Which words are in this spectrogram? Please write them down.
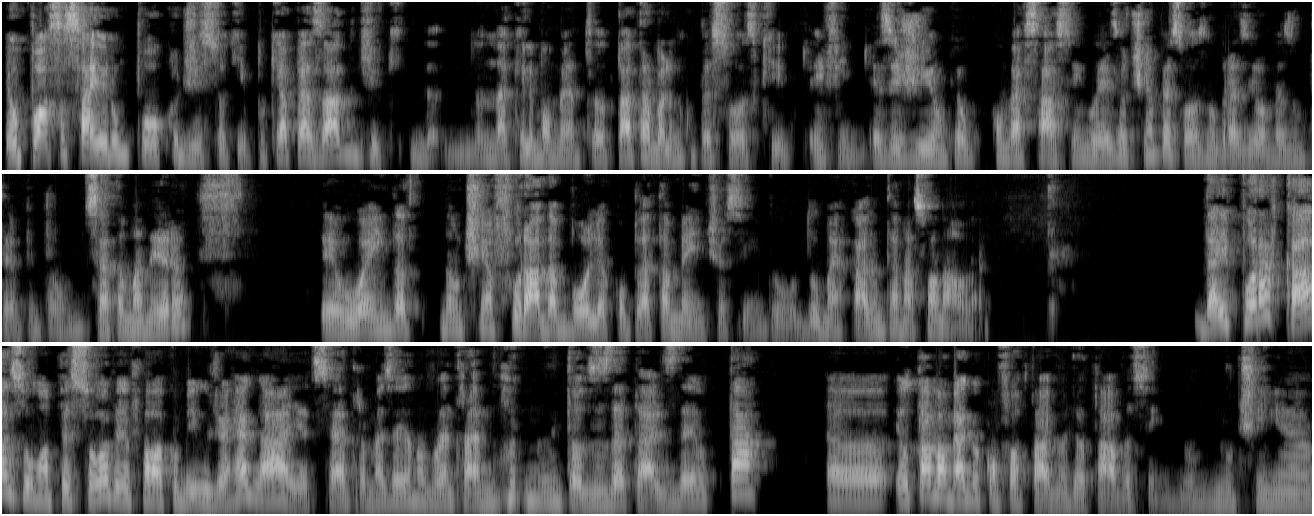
eu possa sair um pouco disso aqui, porque apesar de naquele momento eu estar trabalhando com pessoas que, enfim, exigiam que eu conversasse inglês, eu tinha pessoas no Brasil ao mesmo tempo, então, de certa maneira, eu ainda não tinha furado a bolha completamente, assim, do, do mercado internacional, né? Daí, por acaso, uma pessoa veio falar comigo de RH e etc, mas aí eu não vou entrar em todos os detalhes. Daí eu, tá, Uh, eu estava mega confortável onde eu estava, assim, não, não, tinha,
